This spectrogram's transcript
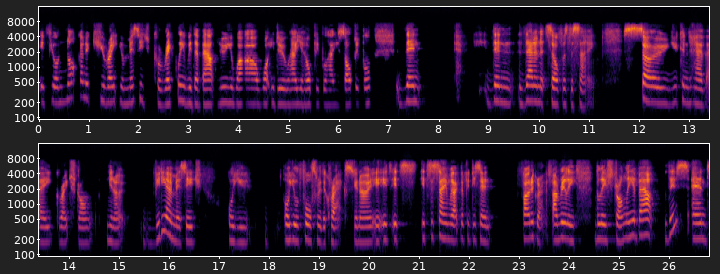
If you're not going to curate your message correctly with about who you are, what you do, how you help people, how you solve people, then then that in itself is the same. So you can have a great strong, you know, video message or you or you'll fall through the cracks, you know. It, it's it's the same with like the 50 cent photograph. I really believe strongly about this and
